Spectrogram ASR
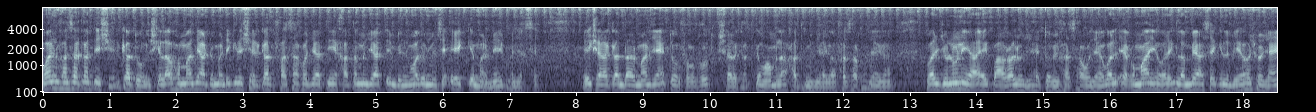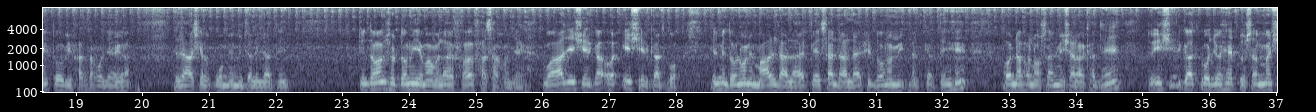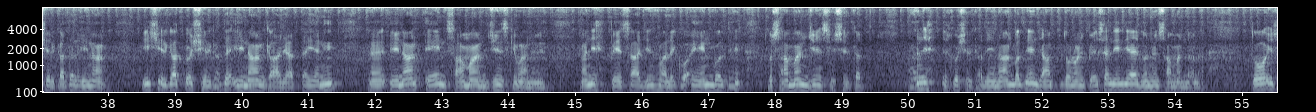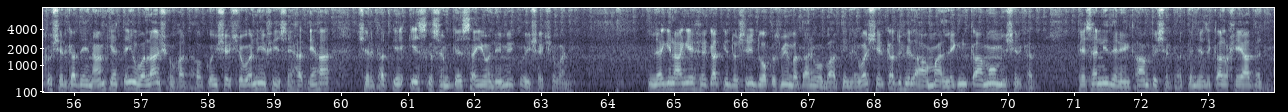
ون پھنسا کرتے شرکت ہو اس کے علاوہ ہمارے آٹومیٹکلی شرکت پھنسا ہو جاتی ہے، ختم ہو جاتی ہے، بالموت ان میں سے ایک کے مرنے کی وجہ سے۔ ایک شراکت دار مر جائیں تو خود شرکت کا معاملہ ختم ہو جائے گا پھنسا ہو جائے گا۔ ول جنون یا ایک پاگل ہو جائے تو بھی پھنسا ہو جائے۔ ول اغما اور ایک لمبے عرصے کے لیے بے ہوش ہو جائیں تو بھی پھنسا ہو جائے گا۔ جیسے آج کل قومے میں چلے جاتے ہیں۔ ان تمام چھٹوں میں یہ معاملہ پھنسا ہو جائے گا۔ وہ آج اس شرکا اور اس شرکت کو جس میں دونوں نے مال ڈالا ہے، پیسہ ڈالا ہے، پھر دونوں محنت کرتے ہیں اور نفع نقصان میں شراکت ہے تو اس شرکت کو جو ہے تسمہ شرکت العنان، اس شرکت کو شرکت عنان کہا جاتا ہے یعنی اینان عین سامان جنس کے معنی میں۔ ہاں جی پیسہ جنس والے کو عین بولتے ہیں، تو سامان جنس کی شرکت۔ ہاں جی اس کو شرکت اینان بولتے ہیں، جہاں دونوں نے پیسہ دے دیا ہے، دونوں نے سامان ڈالا۔ تو اس کو شرکت اینان کہتے ہیں، ولا شبہ تھا، کوئی شک شبہ نہیں، فی صحت یہاں شرکت کے اس قسم کے صحیح ہونے میں کوئی شک شبہ نہیں۔ لیکن آگے شرکت کی دوسری دو قسمیں بتا رہے وہ باطل ہے وہ شرکت فی العمال، لیکن کاموں میں شرکت۔ پیسہ نہیں دے رہے ہیں، کام پہ شرکت کریں۔ جیسے کل خیات تھے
